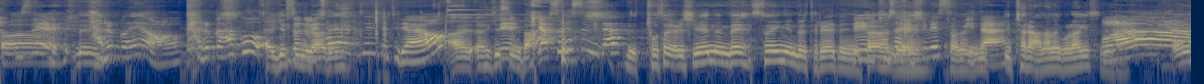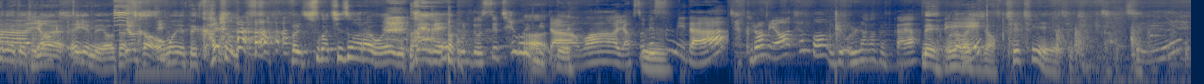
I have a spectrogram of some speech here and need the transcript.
아, 쌤, 네. 다른 거 해요. 다른 거 하고 이건 알겠습니다. 우리 네. 사랑하는 소유들 드려요. 아, 알겠습니다. 네, 약속했습니다. 네, 조사 열심히 했는데 소행님들 드려야 되니까 네, 조사 열심히 저는 했습니다. 입, 입찰을 안 하는 걸로 하겠습니다. 와, 어머니한테 전화해야겠네요. 자, 역시. 잠깐 어머니한테 카톡 빨리 휴가 취소하라고 해야겠다. 네네, 우리 노쌤 최고입니다. 아, 네. 음. 와, 약속했습니다. 자, 그러면 한번 우리 올라가 볼까요? 네, 올라가시죠. 7층이에요, 7층. 네.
